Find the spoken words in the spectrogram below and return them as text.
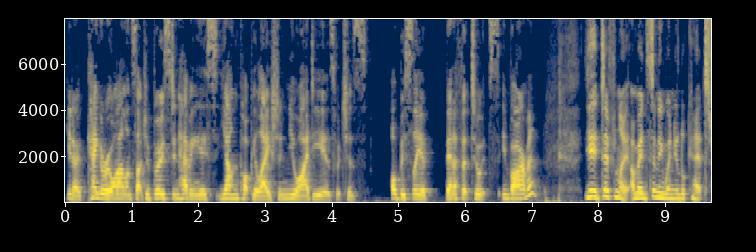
you know Kangaroo Island such a boost in having this young population, new ideas, which is obviously a benefit to its environment. Yeah, definitely. I mean, certainly when you look at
